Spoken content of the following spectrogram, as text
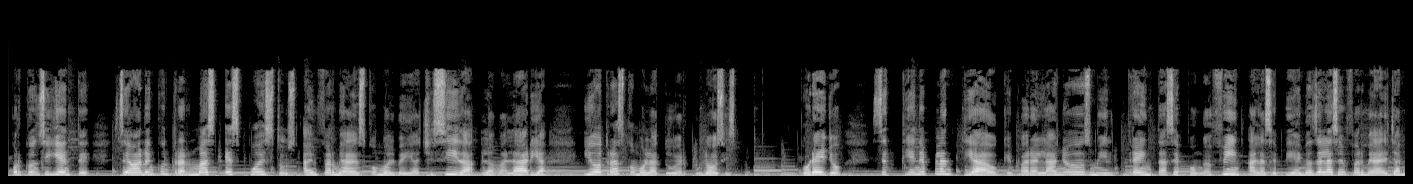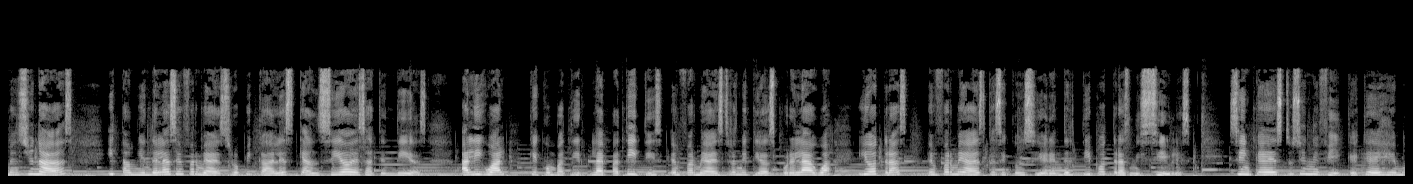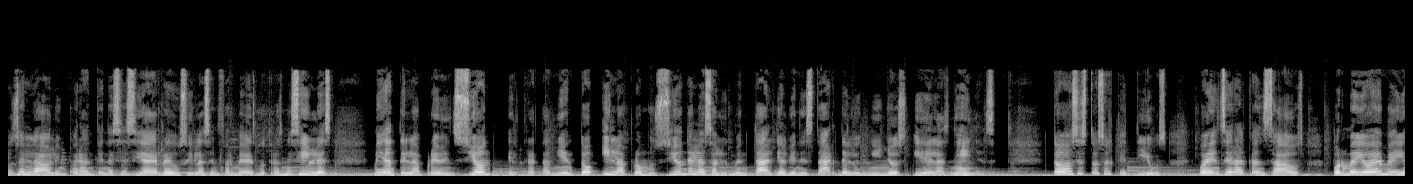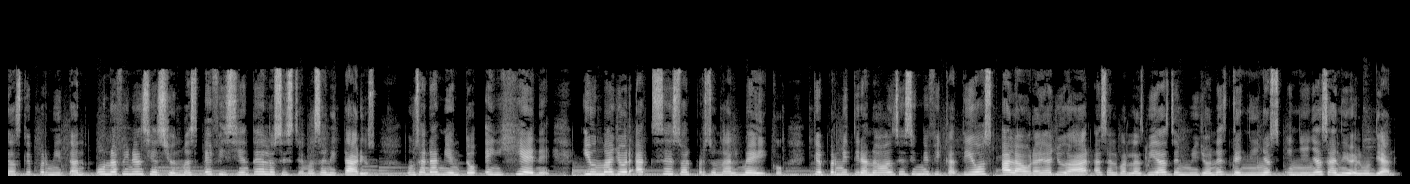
Por consiguiente, se van a encontrar más expuestos a enfermedades como el VIH-Sida, la malaria y otras como la tuberculosis. Por ello, se tiene planteado que para el año 2030 se ponga fin a las epidemias de las enfermedades ya mencionadas y también de las enfermedades tropicales que han sido desatendidas, al igual que combatir la hepatitis, enfermedades transmitidas por el agua y otras enfermedades que se consideren del tipo transmisibles sin que esto signifique que dejemos de lado la imperante necesidad de reducir las enfermedades no transmisibles mediante la prevención, el tratamiento y la promoción de la salud mental y el bienestar de los niños y de las niñas. Todos estos objetivos pueden ser alcanzados por medio de medidas que permitan una financiación más eficiente de los sistemas sanitarios, un saneamiento en higiene y un mayor acceso al personal médico, que permitirán avances significativos a la hora de ayudar a salvar las vidas de millones de niños y niñas a nivel mundial.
